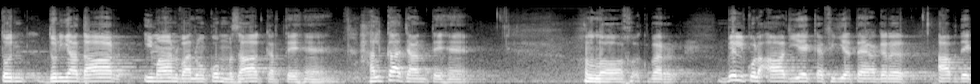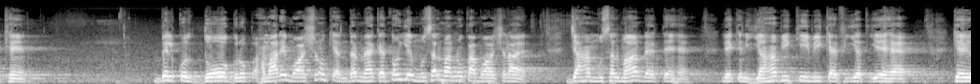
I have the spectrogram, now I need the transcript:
تو دنیا دار ایمان والوں کو مذاق کرتے ہیں۔ ہلکا جانتے ہیں۔ اللہ اکبر۔ بالکل آج یہ کیفیت ہے، اگر آپ دیکھیں، بالکل دو گروپ۔ ہمارے معاشروں کے اندر میں کہتا ہوں، یہ مسلمانوں کا معاشرہ ہے، جہاں مسلمان رہتے ہیں۔ لیکن یہاں بھی کی بھی کیفیت یہ ہے کہ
